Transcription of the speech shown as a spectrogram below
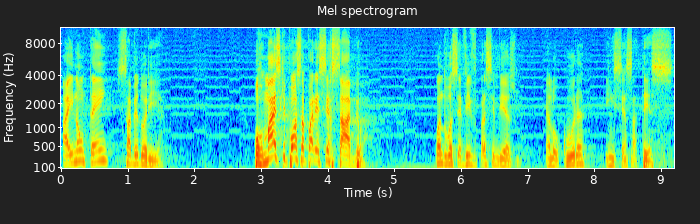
aí não tem sabedoria. Por mais que possa parecer sábio, quando você vive para si mesmo, é loucura insensatez.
